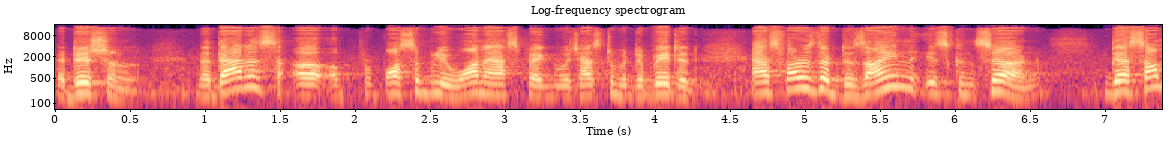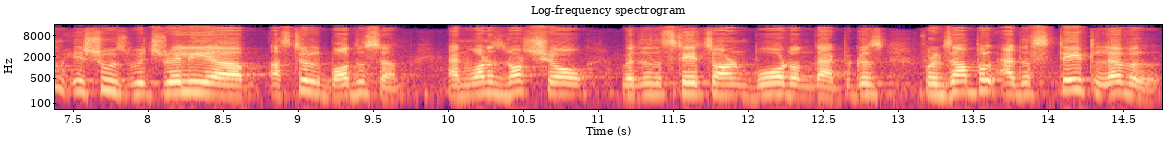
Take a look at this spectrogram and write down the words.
additional. Now that is uh, possibly one aspect which has to be debated. As far as the design is concerned, there are some issues which really uh, are still bothersome and one is not sure whether the states are on board on that because for example at the state level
